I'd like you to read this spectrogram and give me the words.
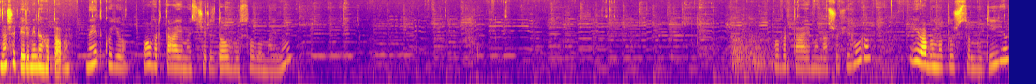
наша піраміда готова. Ниткою повертаємось через довгу соломину. Повертаємо нашу фігуру і робимо ту ж саму дію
